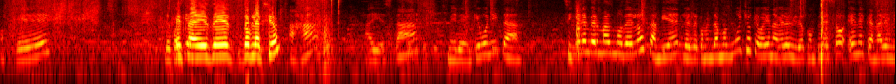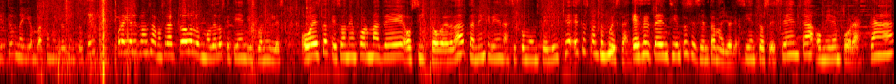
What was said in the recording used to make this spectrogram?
Ok. De cualquier- Esta es de doble acción. Ajá, ahí está. Miren, qué bonita. Si quieren ver más modelos, también les recomendamos mucho que vayan a ver el video completo en el canal en YouTube, Bajo 1206. Por allá les vamos a mostrar todos los modelos que tienen disponibles. O estas que son en forma de osito, ¿verdad? También que vienen así como un peluche. ¿Estas cuánto cuestan? Esa está en 160 mayoreo. 160 o miren por acá,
